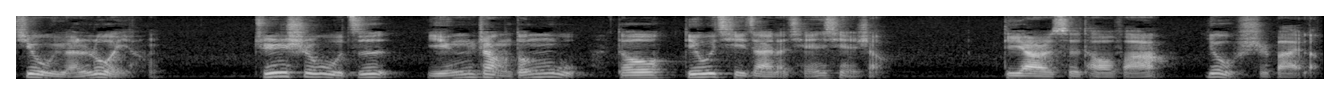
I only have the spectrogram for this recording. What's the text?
救援洛阳，军事物资、营帐东物都丢弃在了前线上。第二次讨伐又失败了。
